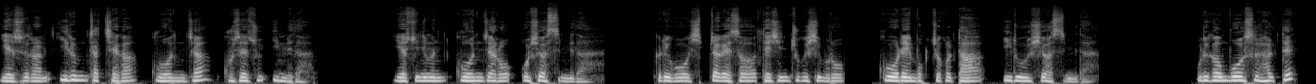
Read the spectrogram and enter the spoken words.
예수란 이름 자체가 구원자, 구세주입니다. 예수님은 구원자로 오셨습니다. 그리고 십자가에서 대신 죽으심으로 구원의 목적을 다 이루셨습니다. 우리가 무엇을 할 때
